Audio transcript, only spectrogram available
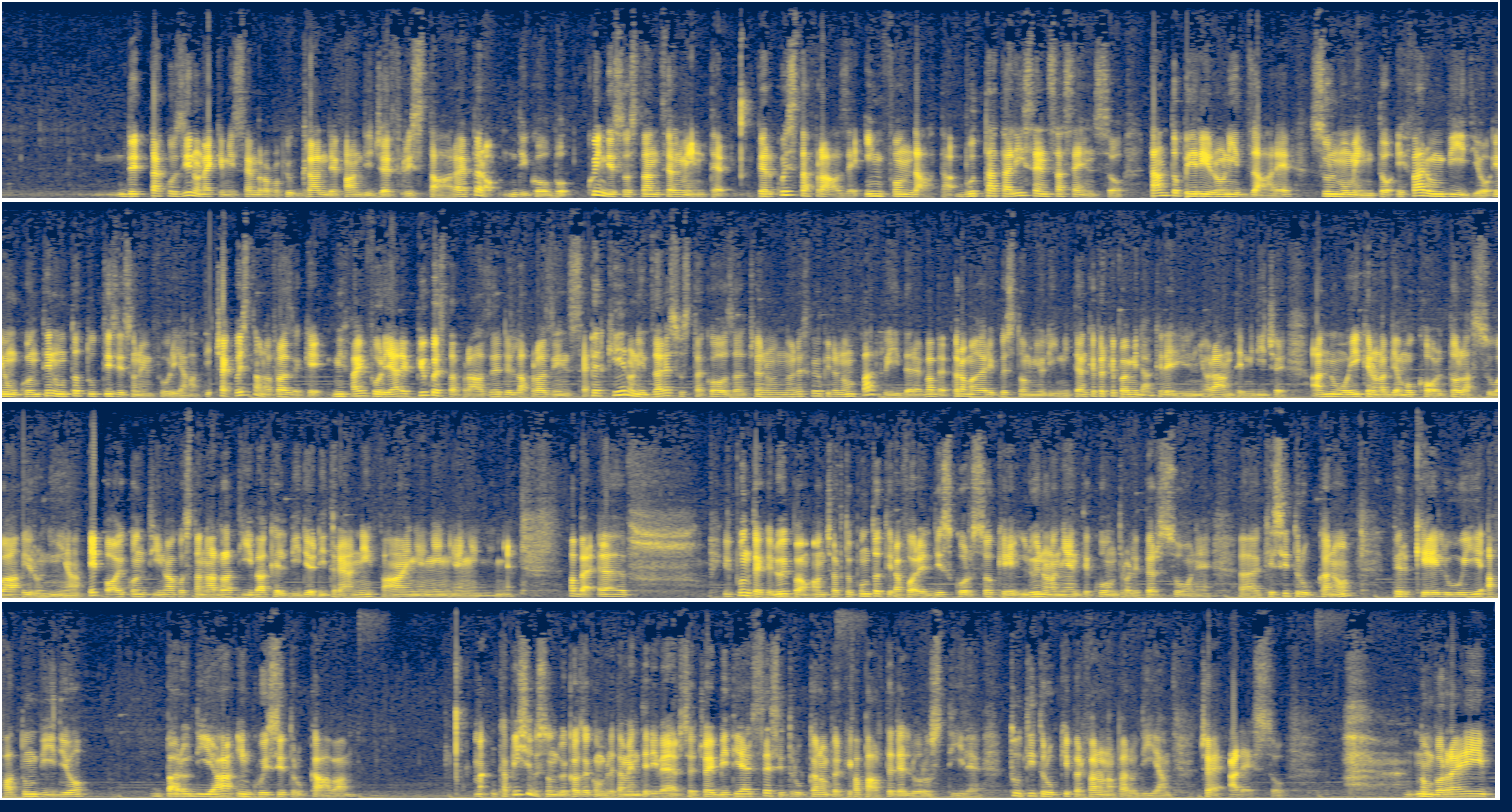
detta così non è che mi sembra proprio grande fan di Jeffree Star, eh, però dico boh. Quindi sostanzialmente per questa frase infondata, buttata lì senza senso, tanto per ironizzare sul momento e fare un video e un contenuto tutti si sono infuriati. Cioè questa è una frase che mi fa infuriare più questa frase della frase in sé. Perché ironizzare su sta cosa? Cioè non, non riesco a capire, non fa ridere, vabbè però magari questo è un mio limite, anche perché poi mi dà anche dell'ignorante, mi dice a noi che non abbiamo colto la sua ironia. E poi continua questa narrativa che il video è di tre anni fa, gne gne gne gne gne. Vabbè, eh... Il punto è che lui poi a un certo punto tira fuori il discorso che lui non ha niente contro le persone eh, che si truccano perché lui ha fatto un video parodia in cui si truccava. Ma capisci che sono due cose completamente diverse? Cioè i BTS si truccano perché fa parte del loro stile. Tu ti trucchi per fare una parodia. Cioè adesso Non vorrei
